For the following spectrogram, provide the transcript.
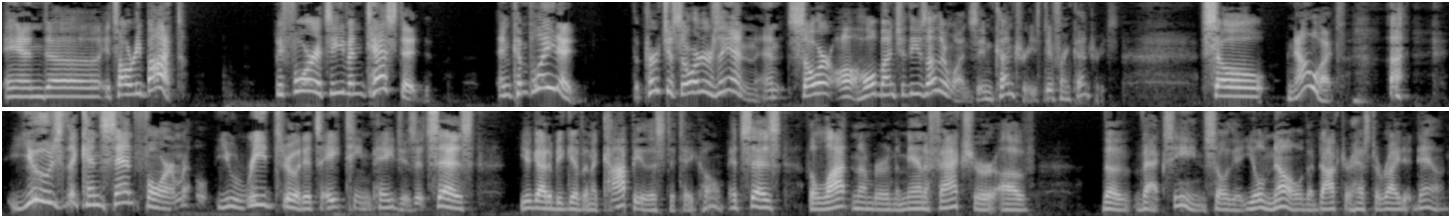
And uh, it's already bought before it's even tested and completed. The purchase order's in, and so are a whole bunch of these other ones in countries, different countries. So now what? Use the consent form. You read through it. It's 18 pages. It says you got to be given a copy of this to take home. It says the lot number and the manufacturer of the vaccine so that you'll know the doctor has to write it down.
